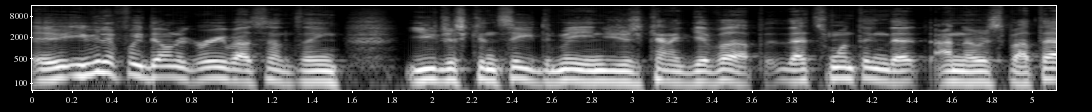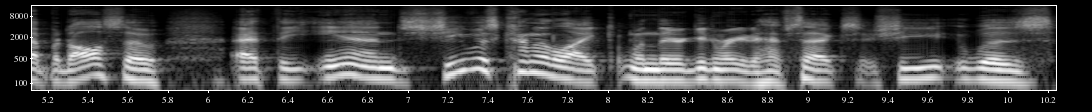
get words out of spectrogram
even if we don't agree about something, you just concede to me and you just kind of give up." That's one thing that I noticed about that. But also at the end, she was kind of like when they were getting ready to have sex, she was.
